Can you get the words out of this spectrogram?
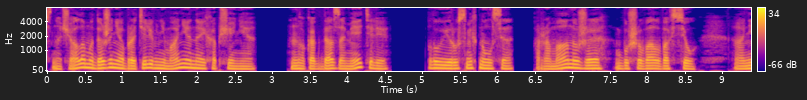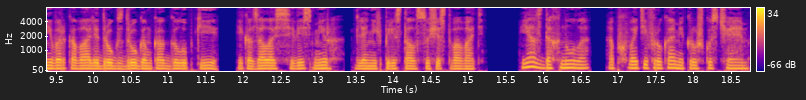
Сначала мы даже не обратили внимания на их общение. Но когда заметили... Луир усмехнулся. Роман уже бушевал вовсю. Они ворковали друг с другом, как голубки, и, казалось, весь мир для них перестал существовать. Я вздохнула, обхватив руками кружку с чаем.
